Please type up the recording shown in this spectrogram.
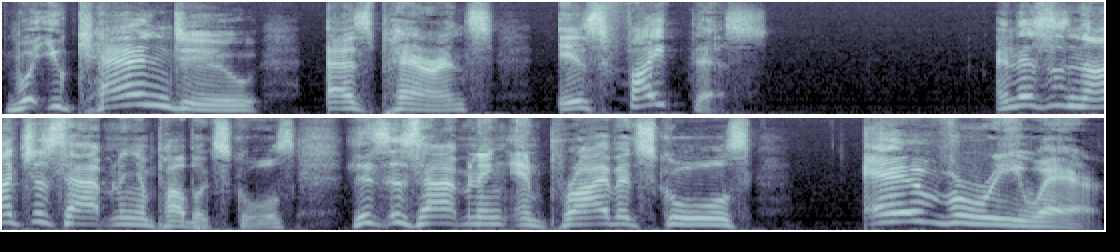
What you can do as parents is fight this. And this is not just happening in public schools, this is happening in private schools everywhere.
